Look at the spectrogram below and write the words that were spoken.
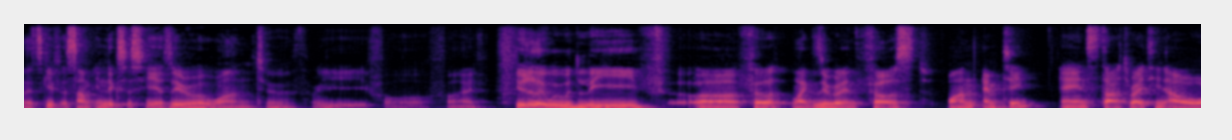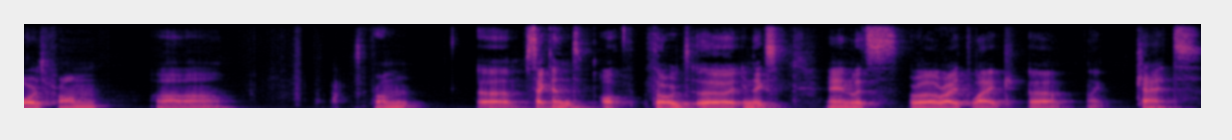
let's give some indexes here 0 1 2 3 4 5 usually we would leave uh, first, like 0 and first one empty and start writing our word from uh, from uh, second or third uh, index. And let's uh, write like uh, like cat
